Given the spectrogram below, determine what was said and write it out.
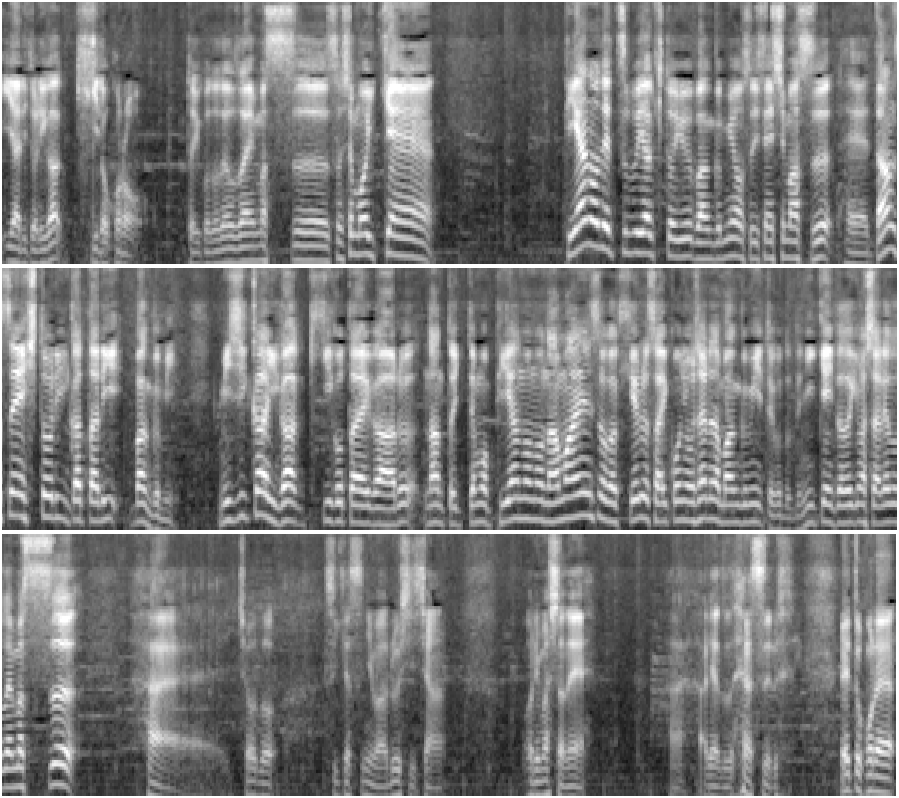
やりとりが聞きどころ。ということでございます。そしてもう一件。ピアノでつぶやきという番組を推薦します。えー男性一人語り番組。短いが聞き応えがある、なんといってもピアノの生演奏が聴ける最高におしゃれな番組ということで2件いただきました。ありがとうございます。はい。ちょうどツイキャスにはルーシーちゃんおりましたね。はい。ありがとうございます。えっと、これ、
